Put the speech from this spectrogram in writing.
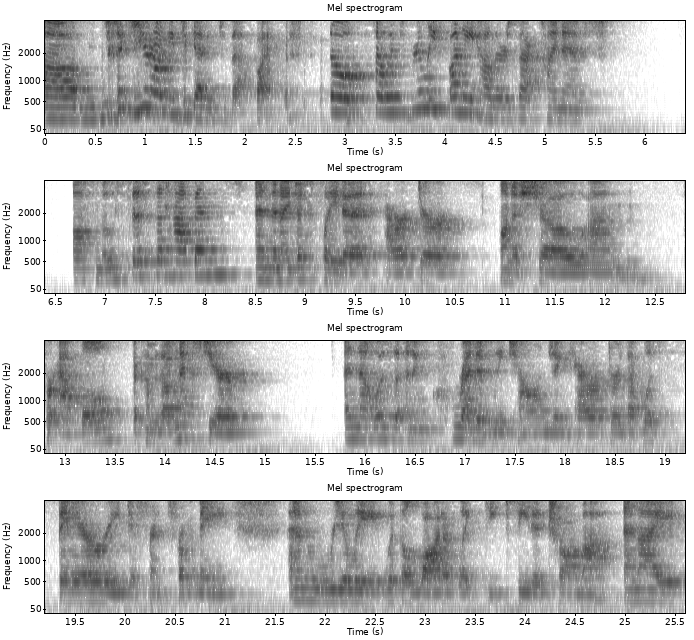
Um, you don't need to get into that fight. So, so it's really funny how there's that kind of osmosis that happens. And then I just played a character on a show um, for Apple that comes out next year. And that was an incredibly challenging character that was very different from me and really with a lot of like deep seated trauma. And I,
